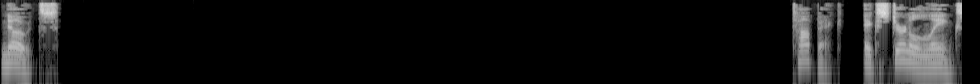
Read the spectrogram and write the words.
Notes External links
